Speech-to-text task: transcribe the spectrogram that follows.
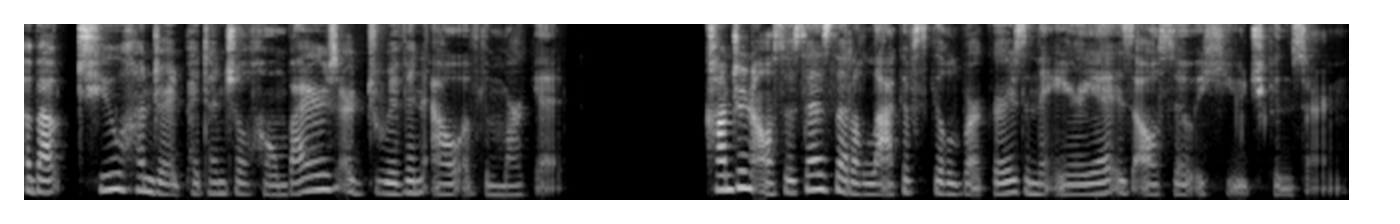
about 200 potential homebuyers are driven out of the market. Condren also says that a lack of skilled workers in the area is also a huge concern.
